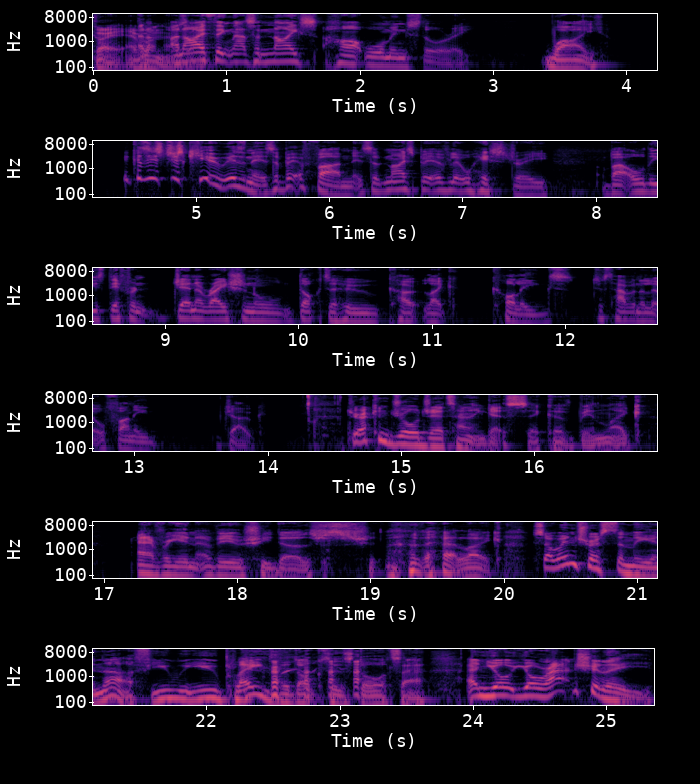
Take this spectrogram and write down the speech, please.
Great. Everyone And, knows. and. I think that's a nice, heartwarming story. Why? Because it's just cute, isn't it? It's a bit of fun. It's a nice bit of little history about all these different generational Doctor Who co- like colleagues just having a little funny joke. Do you reckon Georgia Tennant gets sick of being like every interview she does? They're like, so interestingly enough, you you played the Doctor's daughter, and you're you're actually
